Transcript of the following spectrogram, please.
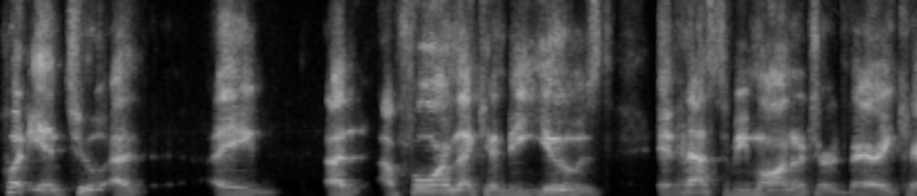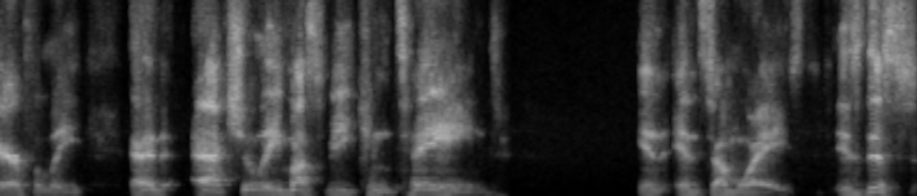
put into a, a a a form that can be used, it has to be monitored very carefully and actually must be contained in in some ways. Is this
